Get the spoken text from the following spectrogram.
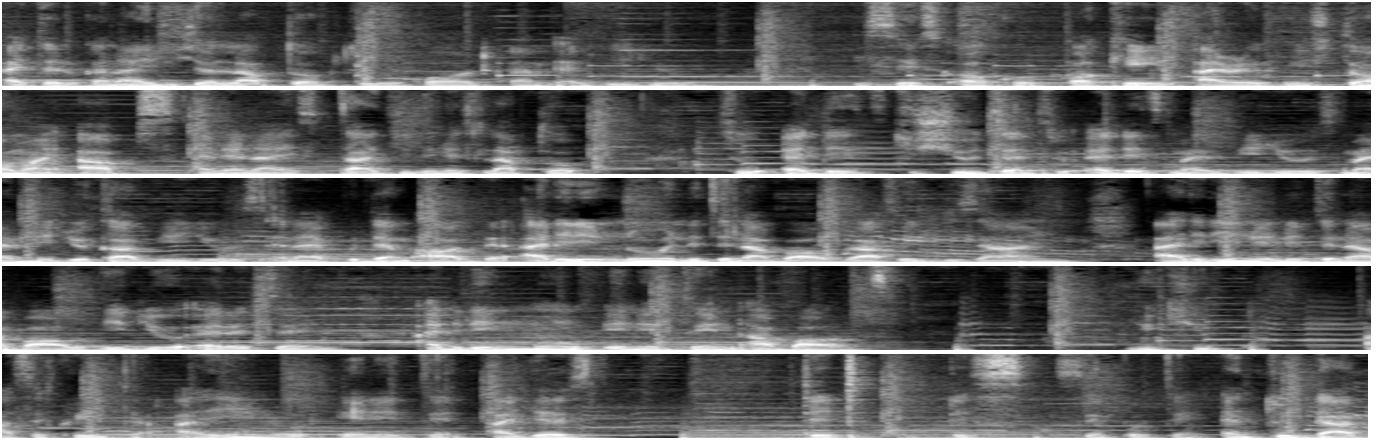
I tell him, "Can I use your laptop to record um, a video?" He says, "Okay." Okay. I install my apps and then I start using his laptop to edit, to shoot, and to edit my videos, my mediocre videos, and I put them out there. I didn't know anything about graphic design. I didn't know anything about video editing. I didn't know anything about YouTube as a creator. I didn't know anything. I just did this simple thing and took that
